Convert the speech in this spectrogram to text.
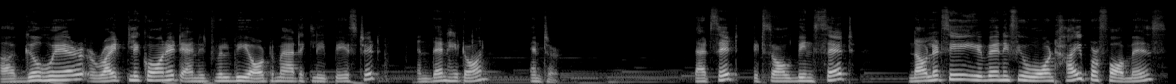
Uh, go here right click on it and it will be automatically pasted and then hit on enter. That's it. It's all been set. Now let's see even if you want high performance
